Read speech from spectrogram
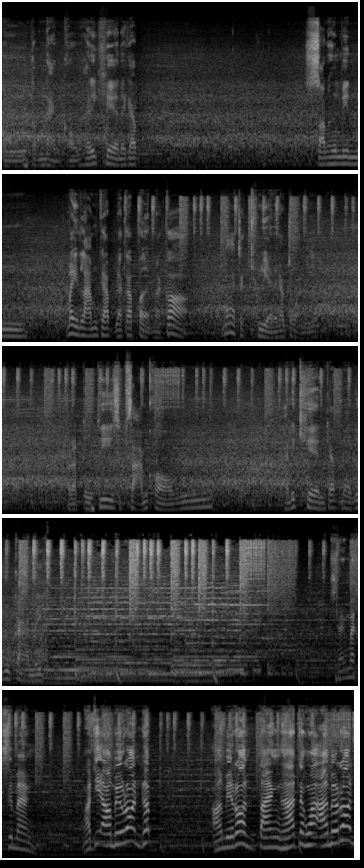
ดูตำแหน่งของแฮร์รี่เคนนะครับซอนฮึงมินไม่ล้ำครับ แล้วก็เปิดมาก็น่าจะเคลียร์นะครับจังหวะนี้ ประตูที่ 13 ของแฮร์รี่เคนครับในฤดูกาลนี้แซงแม็กซิแมงมาที่อาร์เมรอนครับอาร์เมรอนแต่งหาจังหวะอาร์เมรอน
